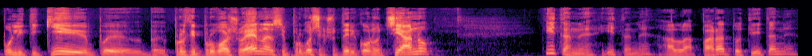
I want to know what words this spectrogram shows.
πολιτική, πρωθυπουργός ο ένας, υπουργός εξωτερικών ο Τσιάνο. Ήτανε, ήτανε, αλλά παρά το ότι ήτανε,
